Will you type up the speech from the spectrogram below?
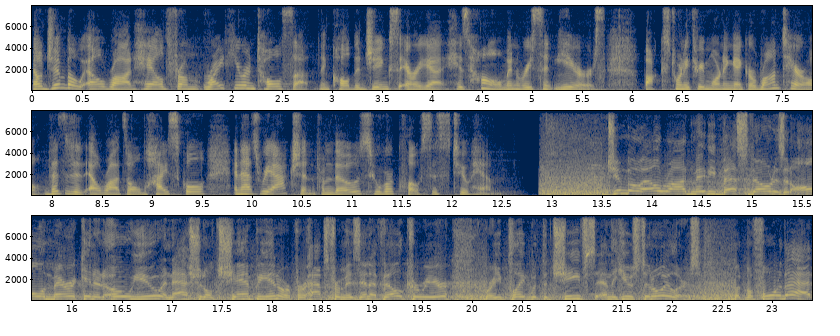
Now, Jimbo Elrod hailed from right here in Tulsa and called the Jenks area his home in recent years. Fox 23 morning anchor Ron Terrell visited Elrod's old high school and has reaction from those who were closest to him. Jimbo Elrod may be best known as an All-American at OU, a national champion, or perhaps from his NFL career where he played with the Chiefs and the Houston Oilers. But before that,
